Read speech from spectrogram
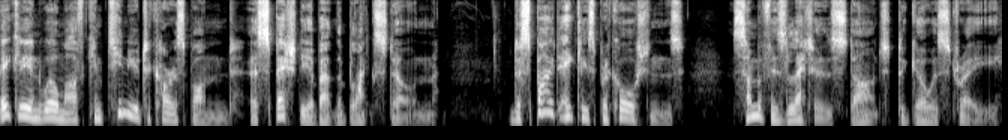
Akeley and Wilmarth continue to correspond, especially about the Black Stone. Despite Akeley's precautions, some of his letters start to go astray.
